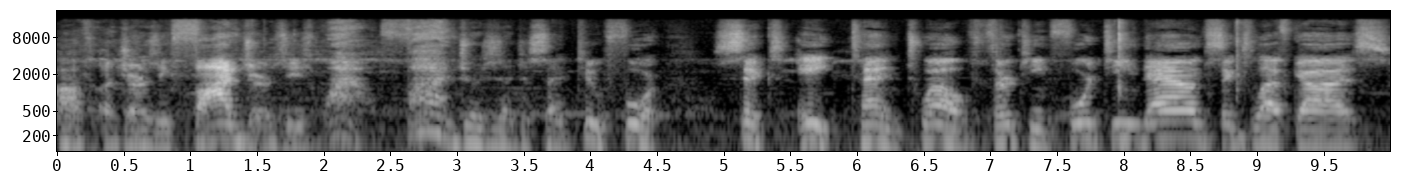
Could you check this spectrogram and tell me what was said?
A jersey. Five jerseys. Wow. Five jerseys, I just said. Two, four, six, eight, ten, twelve, thirteen, fourteen down. Six left, guys.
